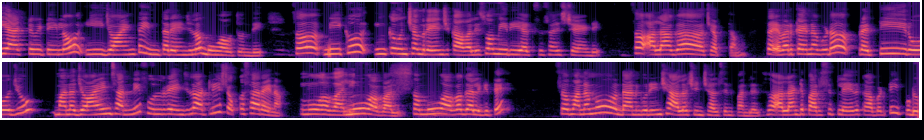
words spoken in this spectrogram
ఈ యాక్టివిటీలో ఈ జాయింట్ ఇంత రేంజ్లో మూవ్ అవుతుంది. సో మీకు ఇంకా కొంచెం రేంజ్ కావాలి సో మీరు ఈ ఎక్సర్సైజ్ చేయండి. సో అలాగా చెప్తాము సో ఎవరికైనా కూడా ప్రతిరోజు మన జాయింట్స్ అన్ని ఫుల్ రేంజ్లో అట్లీస్ట్ ఒక్కసారైనా మూవ్ అవ్వాలి. మూవ్ అవ్వాలి. సో మూవ్ అవ్వగలిగితే సో మనము దాని గురించి ఆలోచించాల్సిన పని లేదు. సో అలాంటి పరిస్థితి లేదు కాబట్టి ఇప్పుడు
